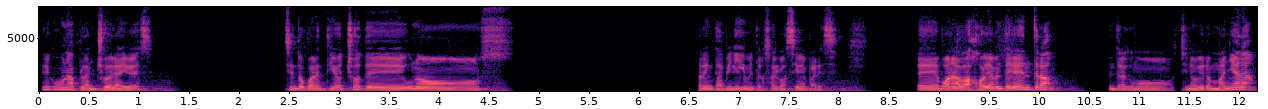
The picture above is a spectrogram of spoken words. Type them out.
Tiene como una planchuela ahí, ¿ves? 148 de unos 30 milímetros, algo así me parece. Eh, bueno, abajo obviamente le entra. Entra como si no vieron mañana.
